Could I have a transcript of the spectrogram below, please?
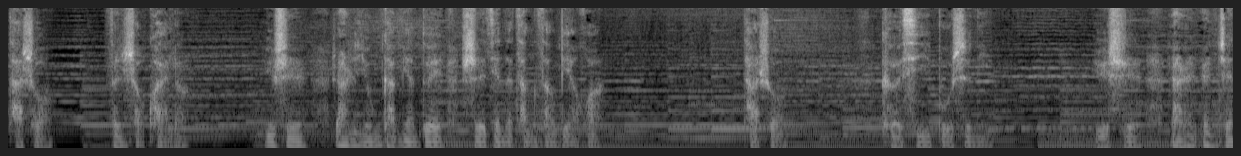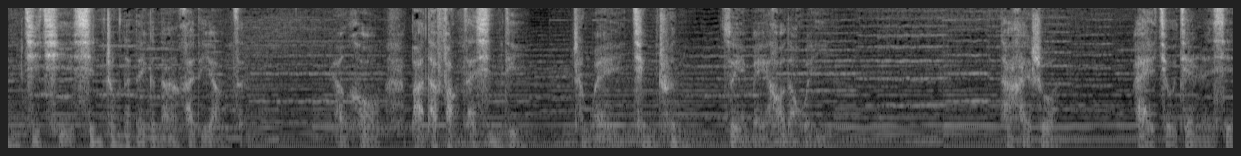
他说：“分手快乐。”于是让人勇敢面对世间的沧桑变化。他说：“可惜不是你。”于是让人认真记起心中的那个男孩的样子，然后把他放在心底，成为青春最美好的回忆。他还说：“爱久见人心。”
